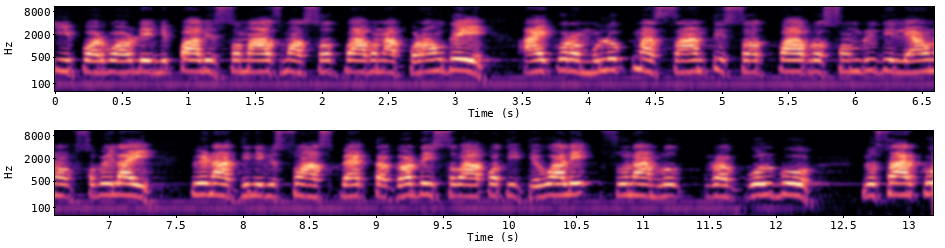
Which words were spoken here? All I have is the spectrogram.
यी पर्वहरूले नेपाली समाजमा सद्भावना बढाउँदै आएको र मुलुकमा शान्ति सद्भाव र समृद्धि ल्याउन सबैलाई प्रेरणा दिने विश्वास व्यक्त गर्दै सभापति देवालले सोनाम र गोल्बो लोसारको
